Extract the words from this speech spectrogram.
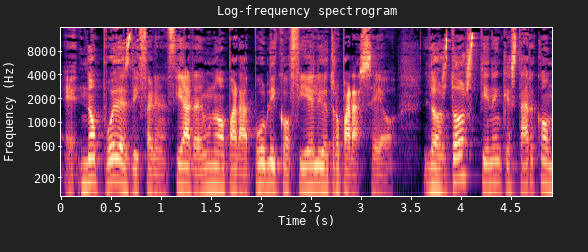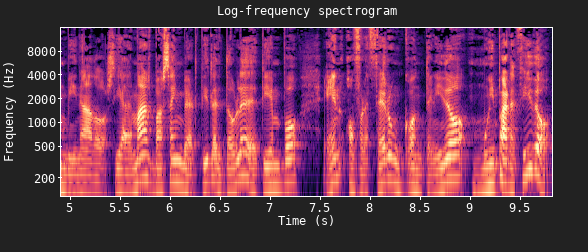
eh, no puedes diferenciar uno para público fiel y otro para SEO. Los dos tienen que estar combinados y además vas a invertir el doble de tiempo en ofrecer un contenido muy parecido.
